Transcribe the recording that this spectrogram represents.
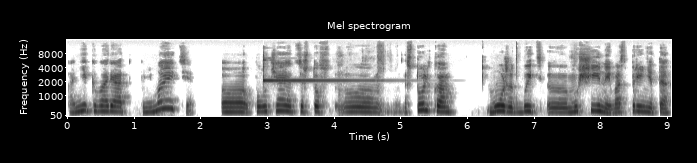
Они говорят, понимаете, Э, получается, что э, столько может быть э, мужчиной воспринято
